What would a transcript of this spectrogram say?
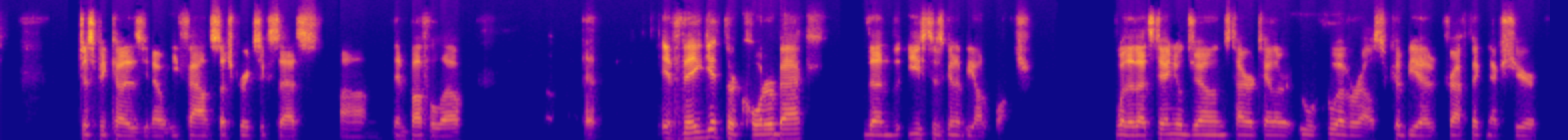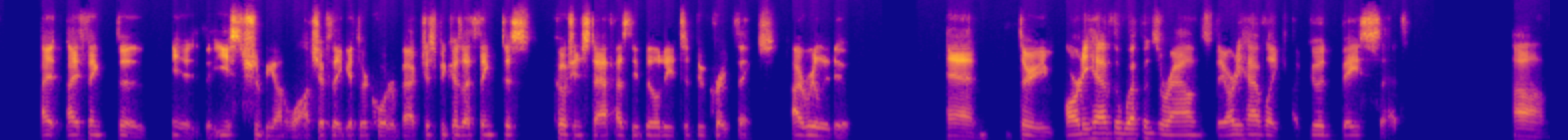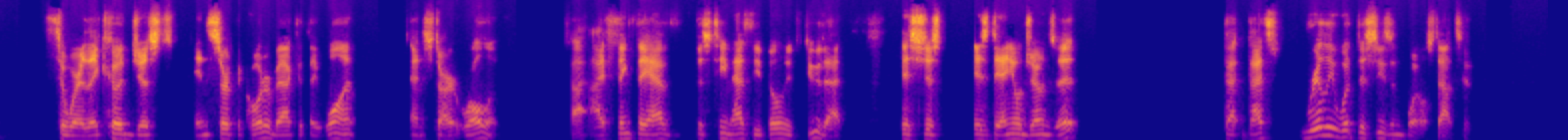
just because, you know, he found such great success um, in Buffalo. If they get their quarterback, then the East is going to be on watch. Whether that's Daniel Jones, Tyrod Taylor, who, whoever else, could be a draft pick next year. I, I think the the East should be on watch if they get their quarterback, just because I think this coaching staff has the ability to do great things. I really do. And they already have the weapons around. They already have like a good base set. Um, to where they could just insert the quarterback that they want and start rolling. I, I think they have this team has the ability to do that. It's just is Daniel Jones it? That that's really what this season boils down to.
